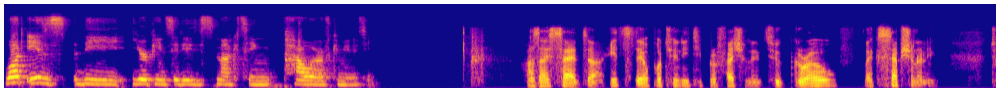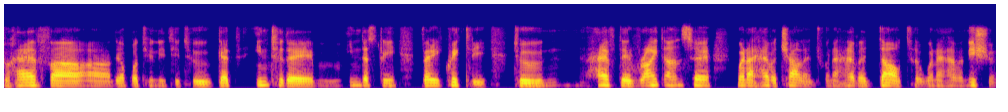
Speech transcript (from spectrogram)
what is the European Cities Marketing power of community? As I said, uh, it's the opportunity professionally to grow exceptionally to have uh, uh, the opportunity to get into the mm, industry very quickly, to have the right answer when I have a challenge, when I have a doubt, uh, when I have an issue.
